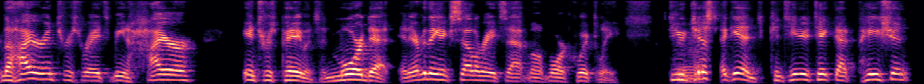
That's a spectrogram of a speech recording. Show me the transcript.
the higher interest rates mean higher interest payments and more debt, and everything accelerates that more quickly. Do you Yeah. just again continue to take that patient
